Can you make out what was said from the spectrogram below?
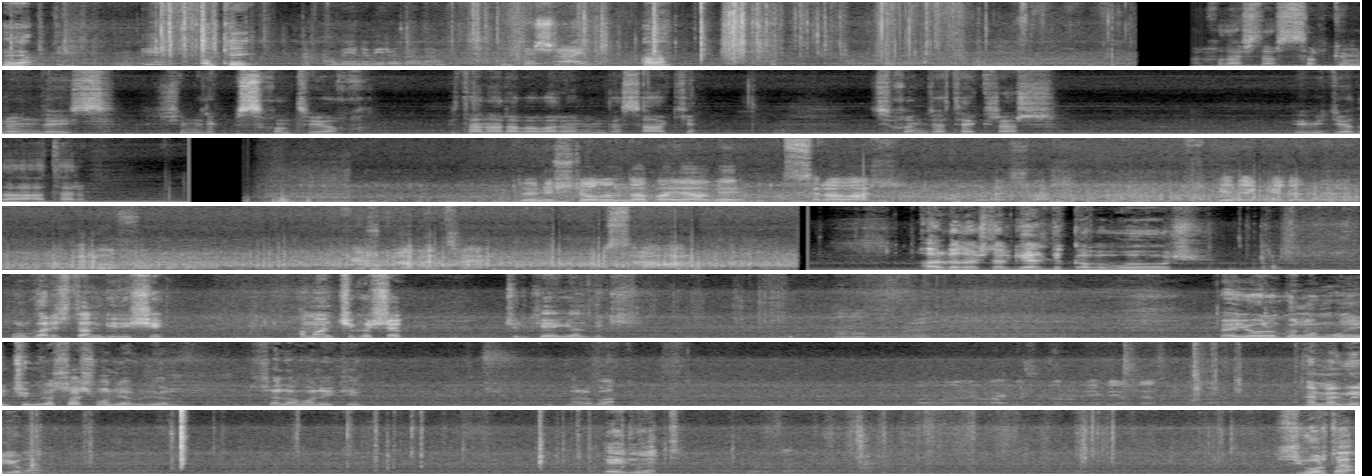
Ya, Okay. okey. Akkor miért nem írod alá? Unterschreibe. Ah, Arkadaşlar Sırp gümrüğündeyiz. Şimdilik bir sıkıntı yok. Bir tane araba var önümde sakin. Çıkınca tekrar bir video daha atarım. Dönüş yolunda bayağı bir sıra var arkadaşlar. Türkiye'den gelenlerin haberi olsun. 2-3 kilometre bir sıra var. Arkadaşlar geldik kapı boş. Bulgaristan girişi. Aman çıkışı. Türkiye'ye geldik. Aha. Ve yorgunum onun için biraz saçmalayabiliyorum. Selamünaleyküm. Merhaba. Hemen veriyorum abi. Ehliyet. Sigorta.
